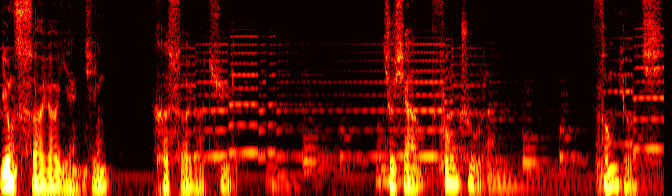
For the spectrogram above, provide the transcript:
用所有眼睛和所有距离，就像封住了，风又起，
